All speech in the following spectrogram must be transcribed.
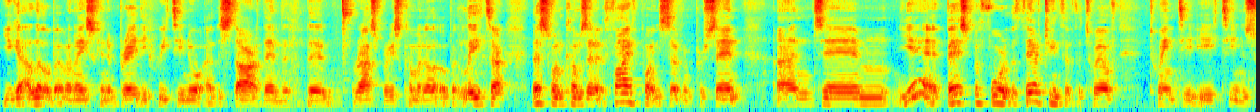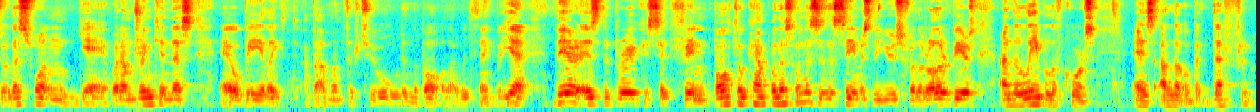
You get a little bit of a nice kind of bready wheaty note at the start then the, the raspberries come in a little bit later. This one comes in at 5.7% and um, yeah best before the 13th of the 12th 2018 so this one yeah when I'm drinking this it'll be like about a month or two old in the bottle I would think. But yeah there is the Brygghuset Finn bottle cap on this one. This is the same as they use for their other beers and the label of course is a little bit different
